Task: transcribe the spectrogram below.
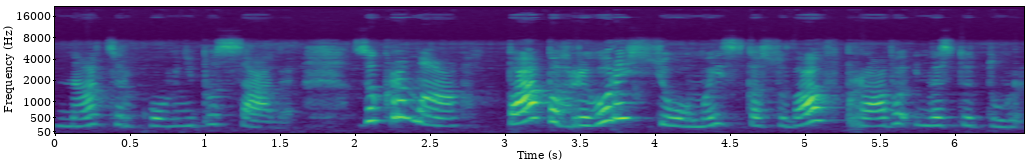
на церковні посади. Зокрема, папа Григорій VII скасував право інвеститури.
